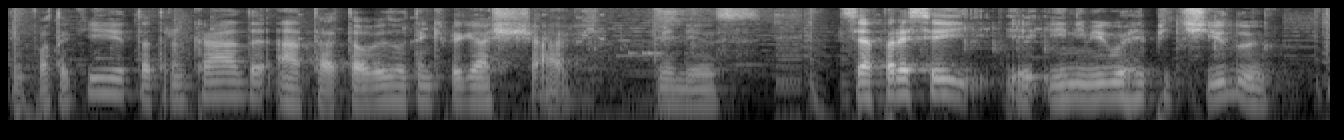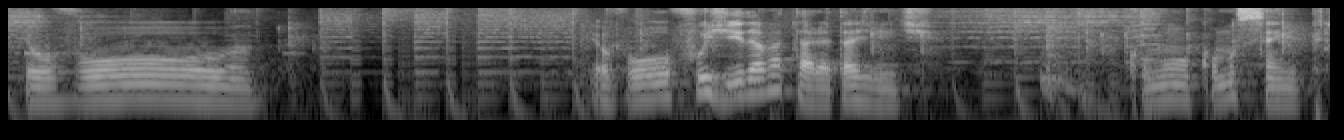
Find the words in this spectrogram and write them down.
Tem porta aqui, tá trancada. Ah, tá. Talvez eu tenha que pegar a chave. Beleza. Se aparecer inimigo repetido, eu vou... Eu vou fugir da batalha, tá, gente? Como, como sempre.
